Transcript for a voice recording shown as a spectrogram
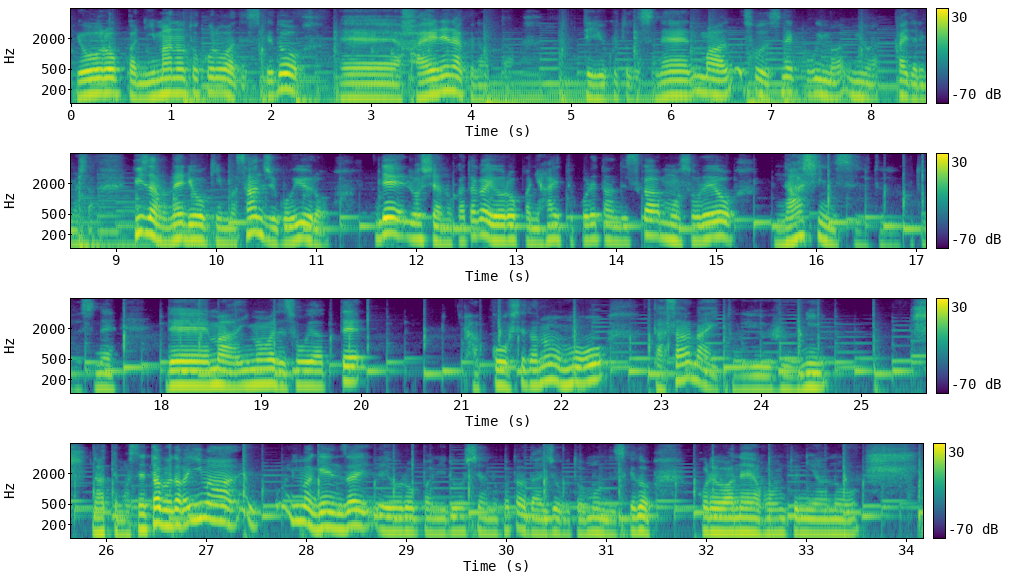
ヨーロッパに今のところはですけど、えー、入れなくなった。っていうことですね。まあそうですね、ここ今今書いてありました。ビザの、ね、料金は35ユーロ。で、ロシアの方がヨーロッパに入ってこれたんですが、もうそれをなしにするということですね。で、まあ今までそうやって発行してたのをもう出さないというふうになってますね。多分だから今、今現在、ヨーロッパにロシアの方は大丈夫と思うんですけど、これはね、本当にあの、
